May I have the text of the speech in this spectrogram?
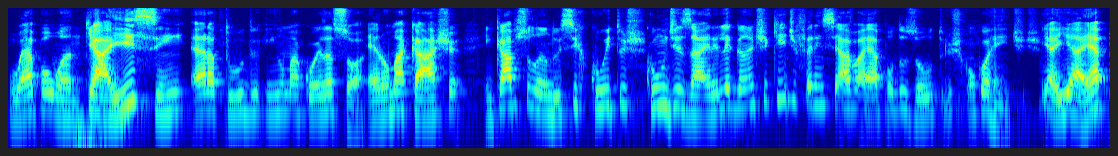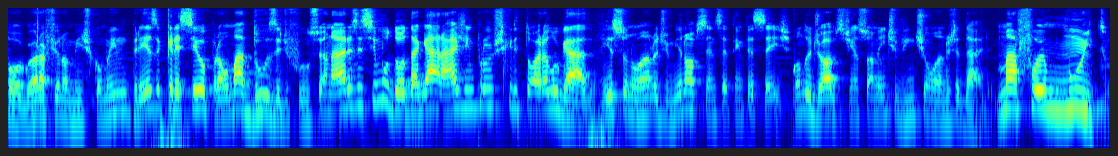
o Apple One, que aí sim era tudo em uma coisa só. Era uma caixa encapsulando os circuitos com um design elegante que diferenciava a Apple dos outros concorrentes. E aí a Apple, agora finalmente como empresa, cresceu para uma dúzia de funcionários e se mudou da garagem para um escritório alugado. Isso no ano de 1976, quando Jobs tinha somente 21 anos de idade. Mas foi muito,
